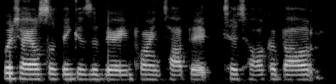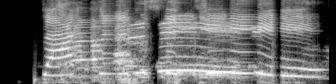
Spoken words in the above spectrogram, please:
which I also think is a very important topic to talk about. That's the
